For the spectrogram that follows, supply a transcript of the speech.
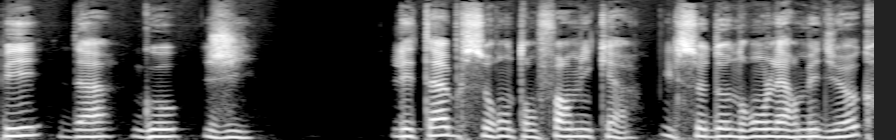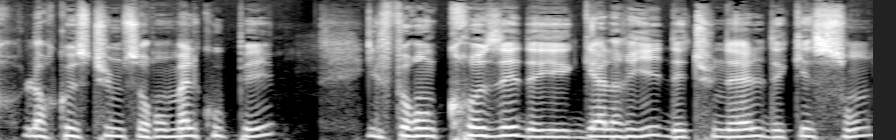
pédagogie. Les tables seront en formica. Ils se donneront l'air médiocre, leurs costumes seront mal coupés. Ils feront creuser des galeries, des tunnels, des caissons.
